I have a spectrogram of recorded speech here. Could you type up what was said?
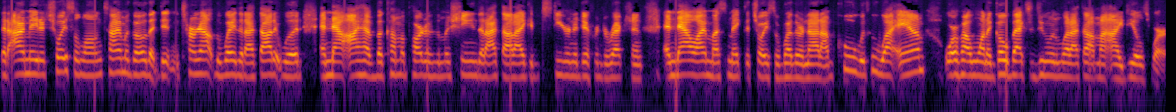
that I made a choice a long time ago that didn't turn out the way that I thought it would. And now I have become a part of the machine that I thought I could steer in a different direction. And now I must make the choice of whether or not I'm cool with who I am or if I want to go back to doing what I thought my ideals were.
